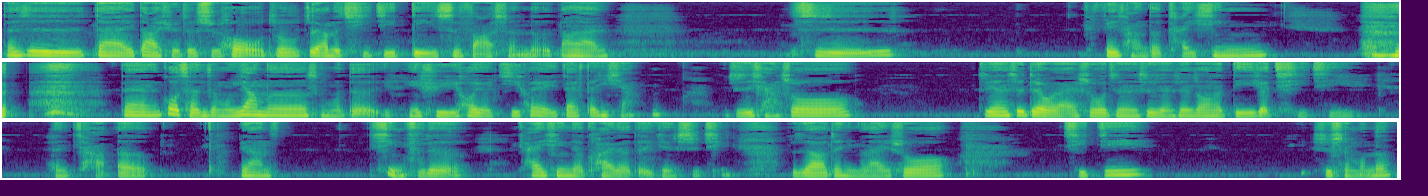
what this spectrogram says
但是在大学的时候，就这样的奇迹第一次发生了，当然是非常的开心。但过程怎么样呢？什么的，也许以后有机会再分享。只是想说，这件事对我来说真的是人生中的第一个奇迹，很长呃，非常幸福的、开心的、快乐的一件事情。不知道对你们来说，奇迹是什么呢？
